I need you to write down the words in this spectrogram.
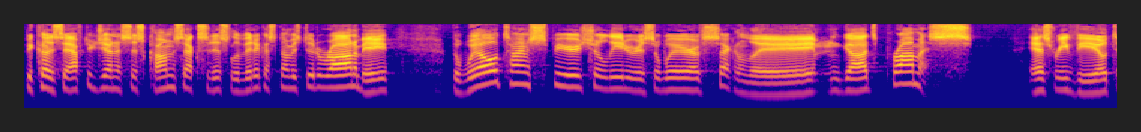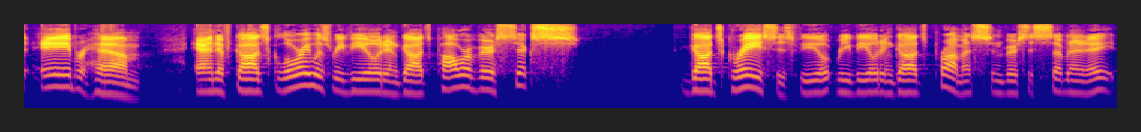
because after Genesis comes Exodus, Leviticus, Numbers, Deuteronomy. The well timed spiritual leader is aware of, secondly, God's promise as revealed to Abraham. And if God's glory was revealed in God's power, verse 6, God's grace is revealed in God's promise in verses 7 and 8.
